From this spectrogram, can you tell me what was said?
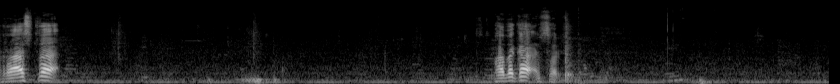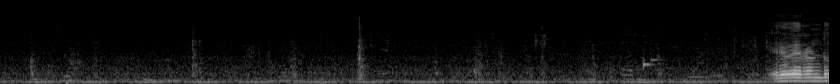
రాష్ట్ర పథక సారీ ఇరవై రెండు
